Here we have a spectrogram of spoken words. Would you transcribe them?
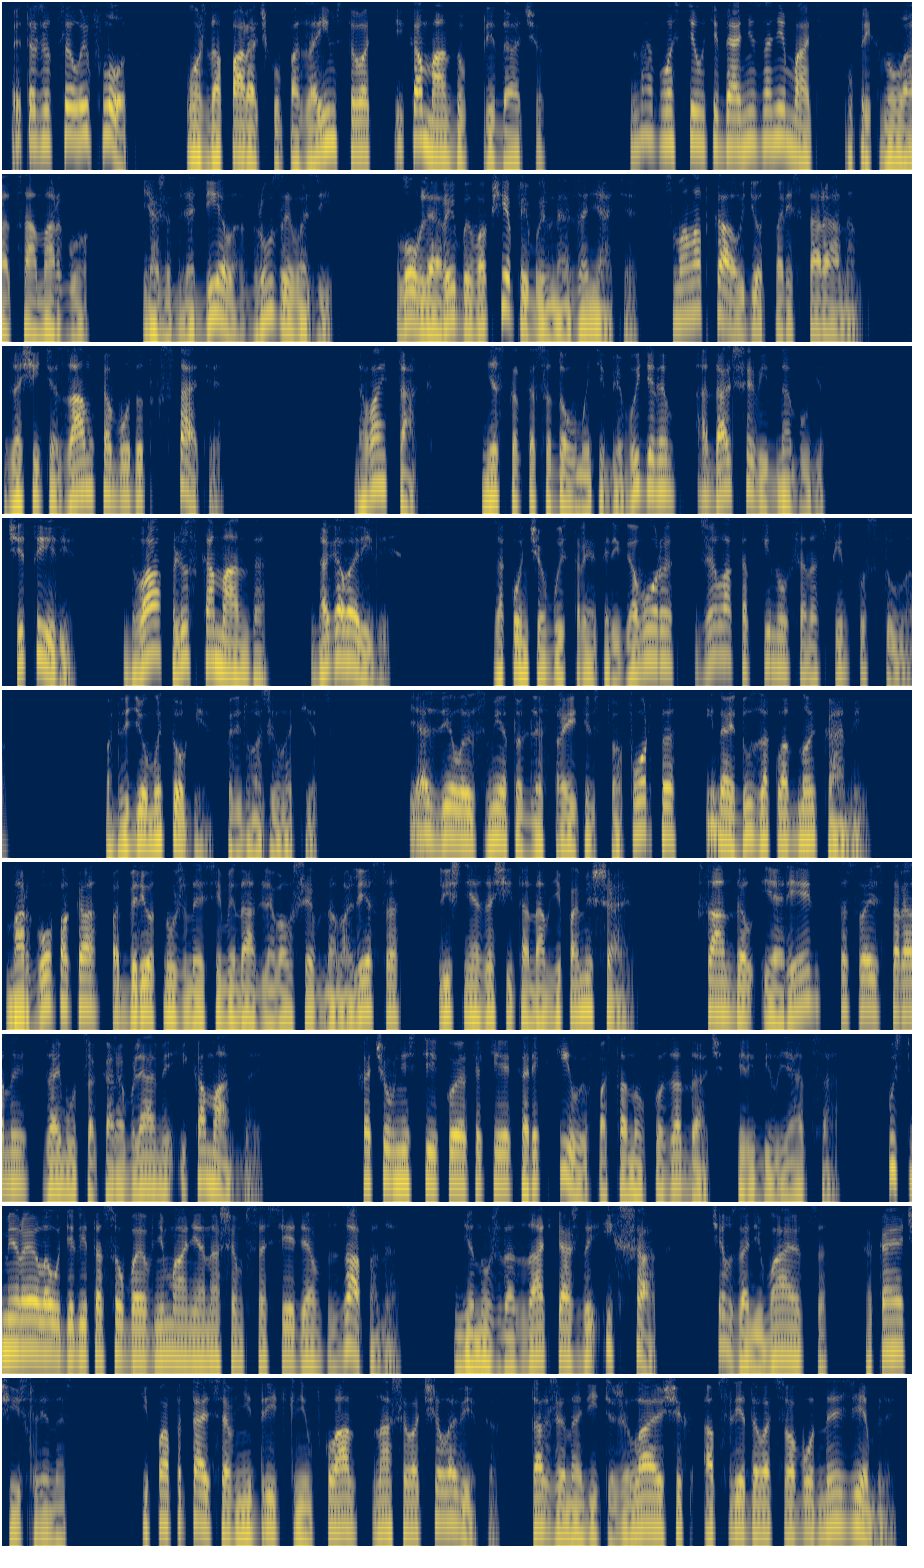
Это же целый флот. Можно парочку позаимствовать и команду в придачу». «Наглости у тебя не занимать», — упрекнула отца Марго. «Я же для дела грузы возить». Ловля рыбы вообще прибыльное занятие. С молотка уйдет по ресторанам. В защите замка будут кстати. Давай так. Несколько судов мы тебе выделим, а дальше видно будет. Четыре. Два плюс команда. Договорились. Закончив быстрые переговоры, Джелак откинулся на спинку стула. «Подведем итоги», — предложил отец. Я сделаю смету для строительства форта и найду закладной камень. Марго пока подберет нужные семена для волшебного леса, лишняя защита нам не помешает. Ксандел и Ариэль со своей стороны займутся кораблями и командой. Хочу внести кое-какие коррективы в постановку задач, перебил я отца. Пусть Мирелла уделит особое внимание нашим соседям запада, мне нужно знать каждый их шаг, чем занимаются, какая численность. И попытайся внедрить к ним в клан нашего человека. Также найдите желающих обследовать свободные земли.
